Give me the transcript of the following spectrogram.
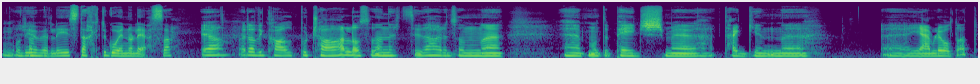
Mm. Og det er veldig sterkt å gå inn og lese. Ja, og Radikal portal, også den nettsida, har en sånn eh, eh på en måte page med taggen eh, eh 'Jeg ble voldtatt',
